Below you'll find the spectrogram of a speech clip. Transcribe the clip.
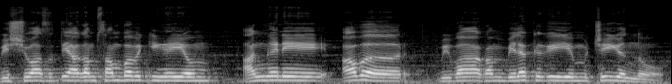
വിശ്വാസത്യാഗം സംഭവിക്കുകയും അങ്ങനെ അവർ വിവാഹം വിലക്കുകയും ചെയ്യുന്നു.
